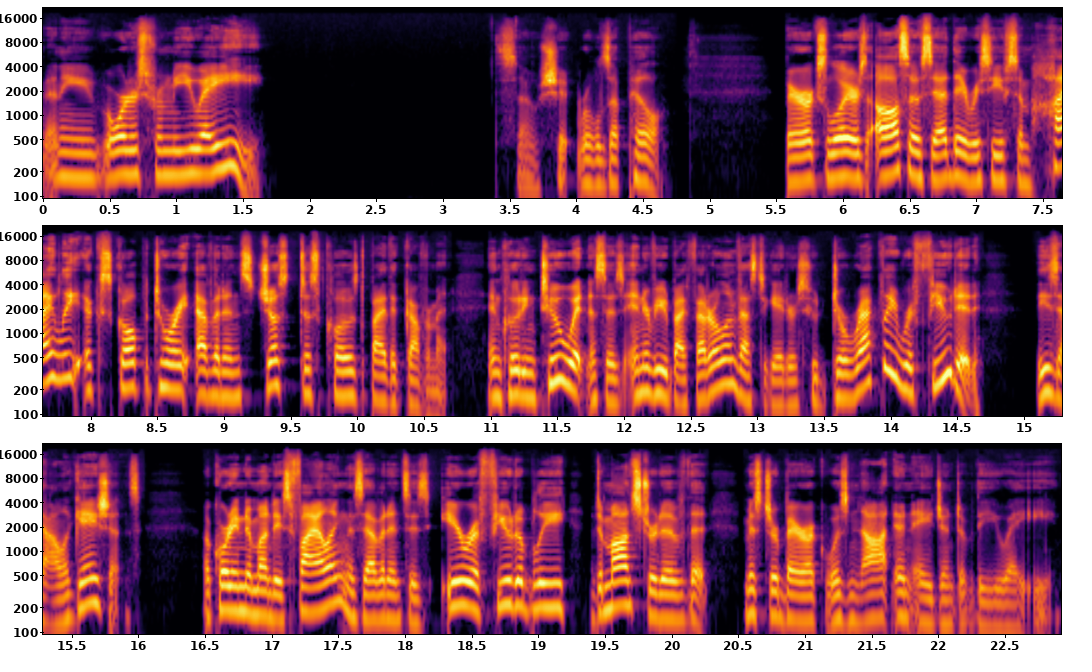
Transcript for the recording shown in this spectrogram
any orders from the UAE. So shit rolls uphill. Barrack's lawyers also said they received some highly exculpatory evidence just disclosed by the government, including two witnesses interviewed by federal investigators who directly refuted these allegations. According to Monday's filing, this evidence is irrefutably demonstrative that Mr. Barrack was not an agent of the UAE.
